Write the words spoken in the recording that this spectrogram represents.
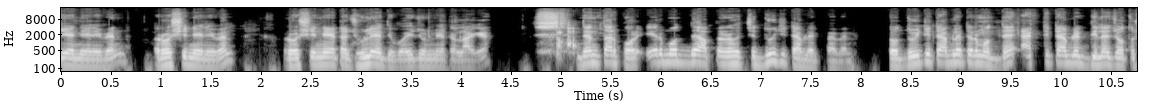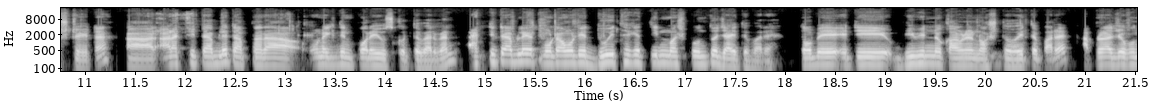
ইয়ে নিয়ে নেবেন, রশি নিয়ে নেবেন। রশি নিয়ে এটা ঝুলিয়ে দিব, এই জন্য এটা লাগে। দেন তারপর এর মধ্যে আপনারা হচ্ছে দুইটি ট্যাবলেট পাবেন। তো দুইটি ট্যাবলেটের মধ্যে একটি ট্যাবলেট দিলে যথেষ্ট এটা, আর আরেকটি ট্যাবলেট আপনারা অনেকদিন পরে ইউজ করতে পারবেন। একটি ট্যাবলেট মোটামুটি দুই থেকে তিন মাস পর্যন্ত যাইতে পারে। তবে এটি বিভিন্ন কারণে নষ্ট হইতে পারে। আপনারা যখন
